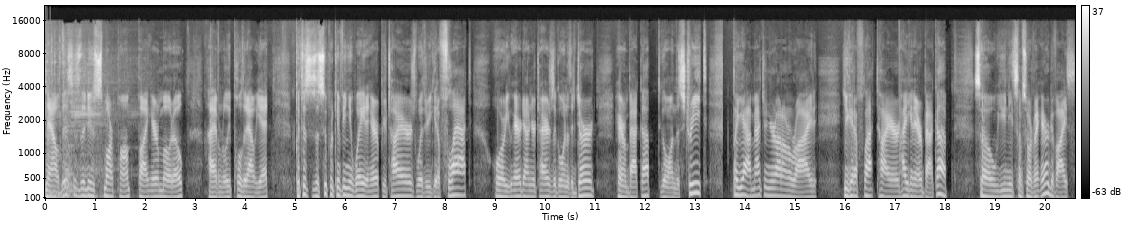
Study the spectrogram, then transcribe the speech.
Now this is the new Smart Pump by Airmoto. I haven't really pulled it out yet, but this is a super convenient way to air up your tires, whether you get a flat or you air down your tires to go into the dirt, air them back up to go on the street. But yeah, imagine you're out on a ride, you get a flat tire, how you gonna air back up? So you need some sort of an air device.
